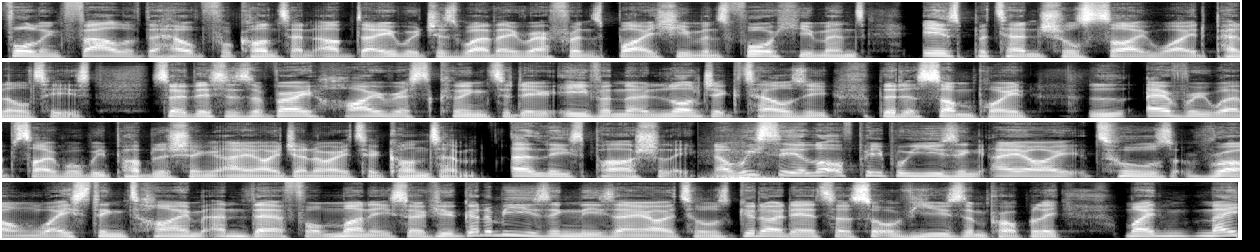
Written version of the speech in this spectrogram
falling foul of the helpful content update, which is where they reference by humans for humans, is potential site wide penalties. So this is a very high risk thing to do, even though logic tells you that at some point every website will be publishing AI generated content, at least partially. Now, we see a lot of people using AI tools wrong, wasting time and therefore money. So, if you're going to be using these AI tools, good idea to sort of use them properly. My main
